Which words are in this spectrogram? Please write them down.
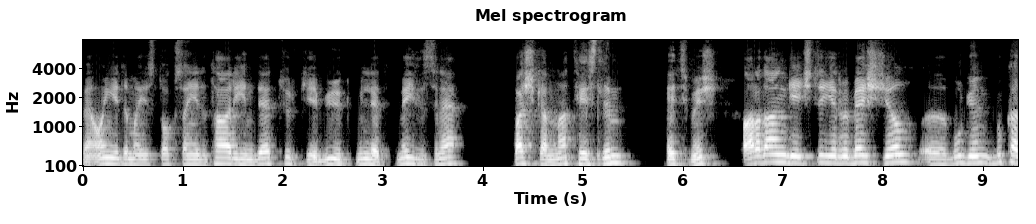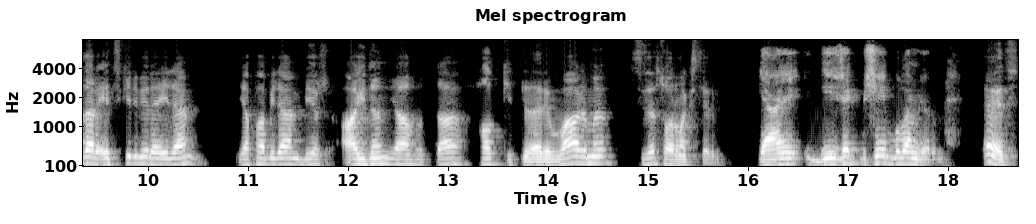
ve 17 Mayıs 97 tarihinde Türkiye Büyük Millet Meclisi'ne başkanına teslim etmiş. Aradan geçti 25 yıl. Ee, bugün bu kadar etkili bir eylem yapabilen bir aydın yahut da halk kitleleri var mı? Size sormak isterim. Yani diyecek bir şey bulamıyorum. Evet,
